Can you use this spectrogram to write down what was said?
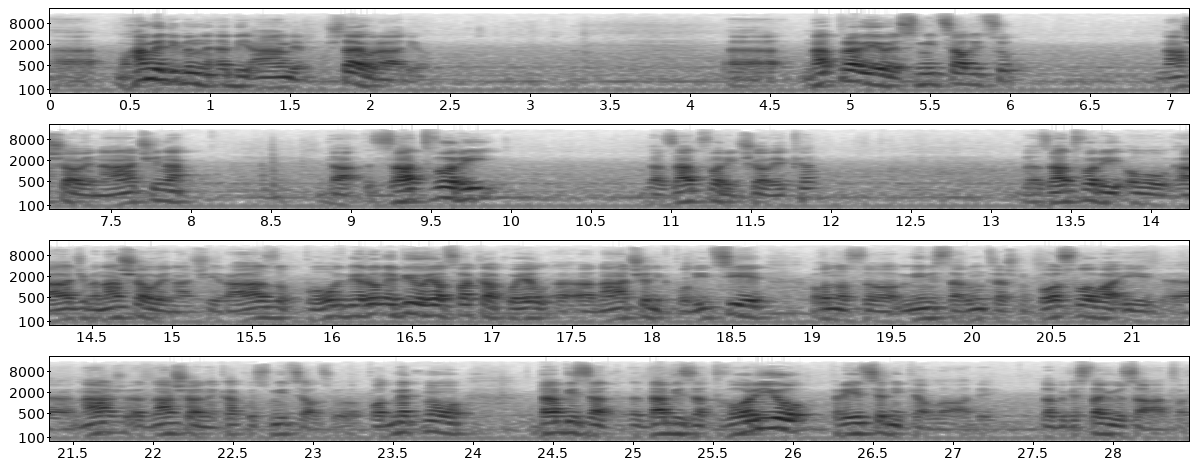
Uh, Muhammed ibn Abi Amir, šta je uradio? Uh, napravio je smicalicu, našao je načina da zatvori da zatvori čovjeka, da zatvori ovog hađima, našao je znači, razlog, povod, jer on je bio jel, svakako jel, načelnik policije, odnosno ministar unutrašnjih poslova i e, naš, našao je smicalcu podmetnuo da bi, za, da bi zatvorio predsjednika vlade, da bi ga stavio u zatvor.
